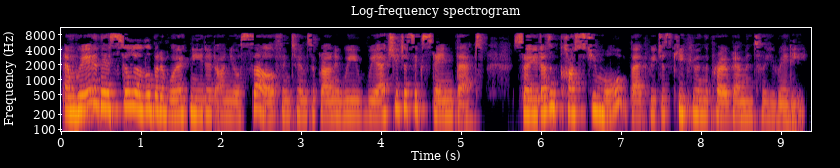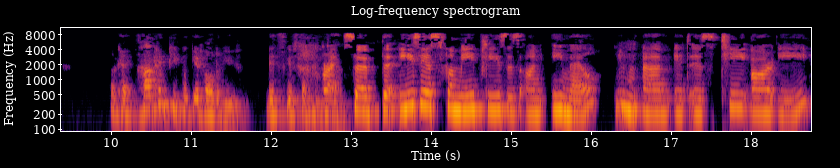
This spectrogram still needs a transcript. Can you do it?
And where there's still a little bit of work needed on yourself in terms of grounding, we, we actually just extend that. So it doesn't cost you more, but we just keep you in the program until you're ready. Okay. How can people get hold of you? Let's give some details. All right. So the easiest for me, please, is on email. Um, it is T-R-E-J-H-B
